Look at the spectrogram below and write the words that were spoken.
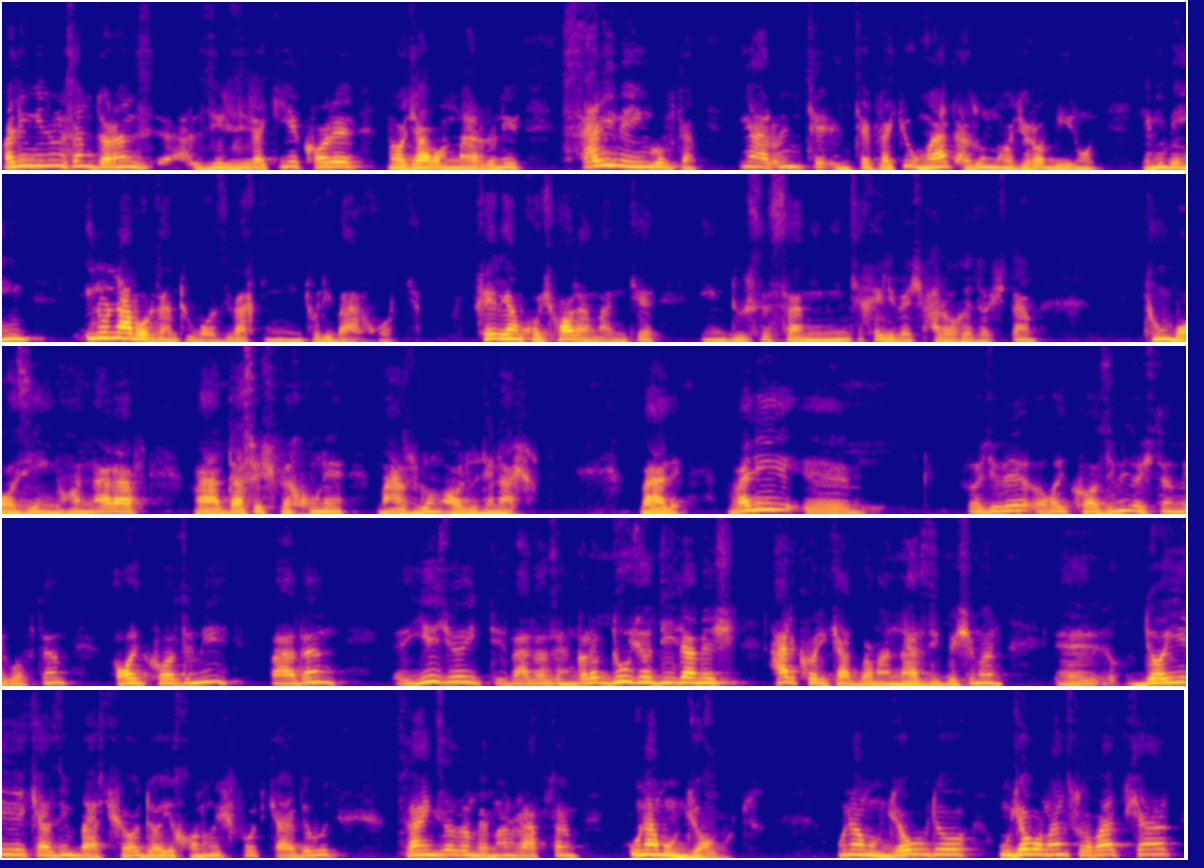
ولی می‌دونستم دارن زیر زیرکی یه کار ناجوان مردونی. سریع به این گفتم. این الان این تفلکی اومد از اون ماجرا بیرون. یعنی به این اینو نبردن تو بازی وقتی اینطوری برخورد کرد. خیلی هم خوشحالم من که این دوست صمیمیم که خیلی بهش علاقه داشتم تو بازی اینها نرفت و دستش به خون مظلوم آلوده نشد. بله ولی راجبه آقای کازمی داشتم می‌گفتم. آقای کازمی بعدا یه جایی بعد از انقلاب دو جا دیدمش هر کاری کرد با من نزدیک بشه. من دایی یکی از این بچه ها دایی خانومش فوت کرده بود. زنگ زدم به من رفتم. اونم اونجا بود. اونم اونجا بود و اونجا با من صحبت کرد.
